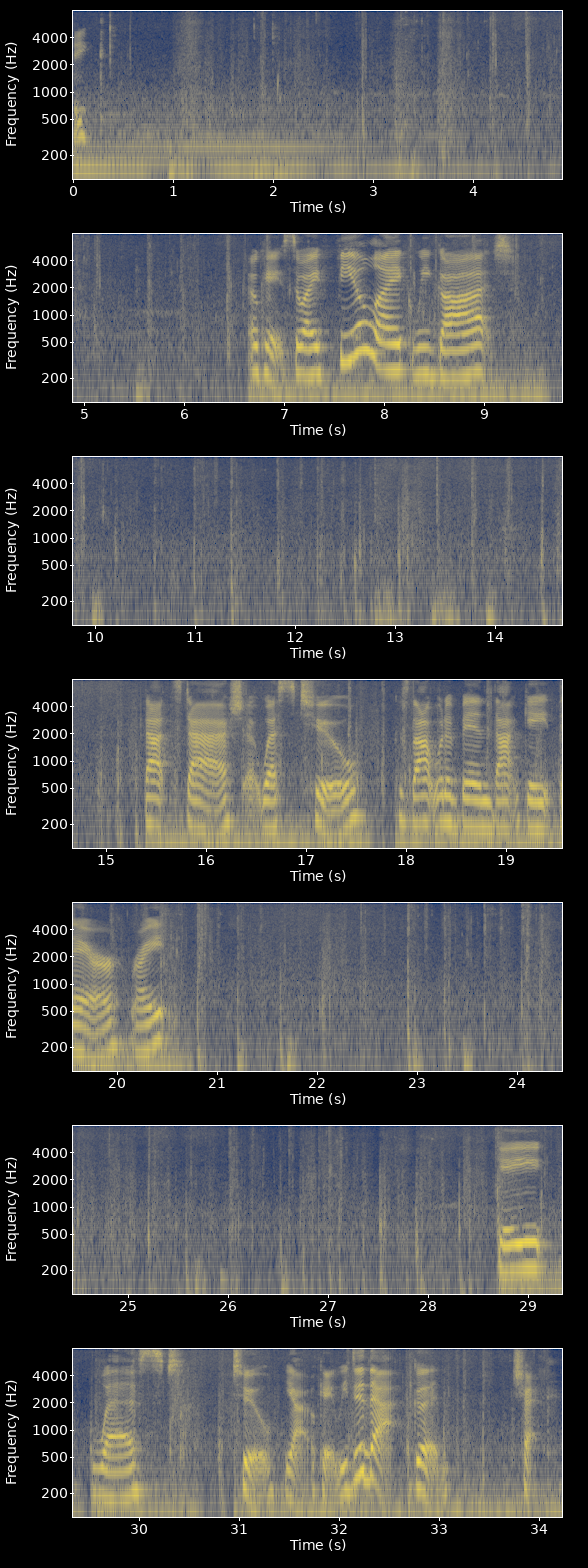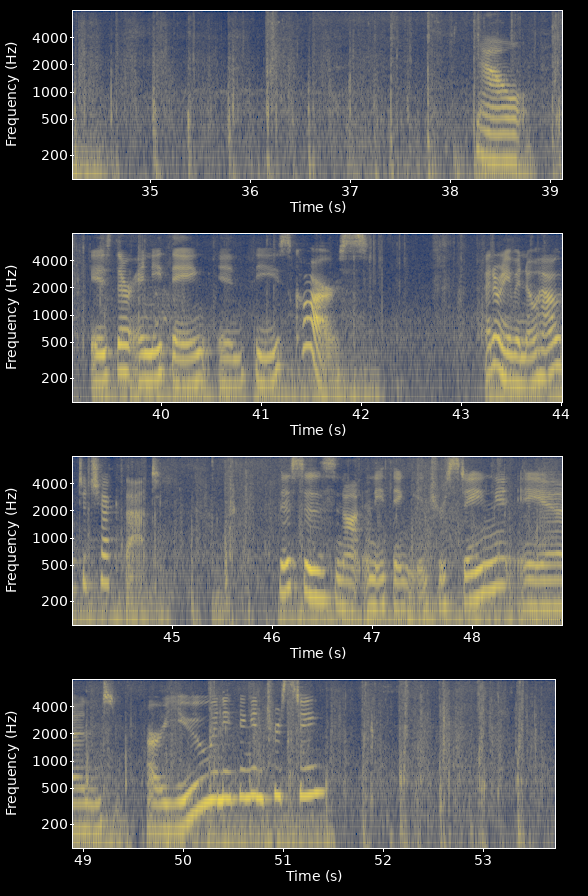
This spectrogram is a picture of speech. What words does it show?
Take. Okay, so I feel like we got that stash at West 2, because that would have been that gate there, right? Gate West 2. Yeah, okay, we did that. Good. Check. Now, is there anything in these cars? I don't even know how to check that. This is not anything interesting, and are you anything interesting?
